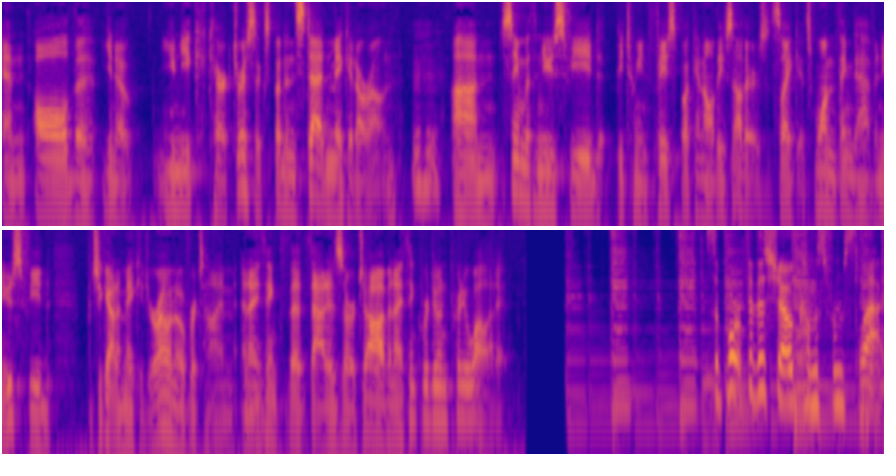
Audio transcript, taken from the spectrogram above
and all the you know unique characteristics but instead make it our own. Um, same with newsfeed between facebook and all these others. It's like it's one thing to have a newsfeed but you got to make it your own over time. And i think that that is our job and i think we're doing pretty well at it. Support for this show comes from Slack.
